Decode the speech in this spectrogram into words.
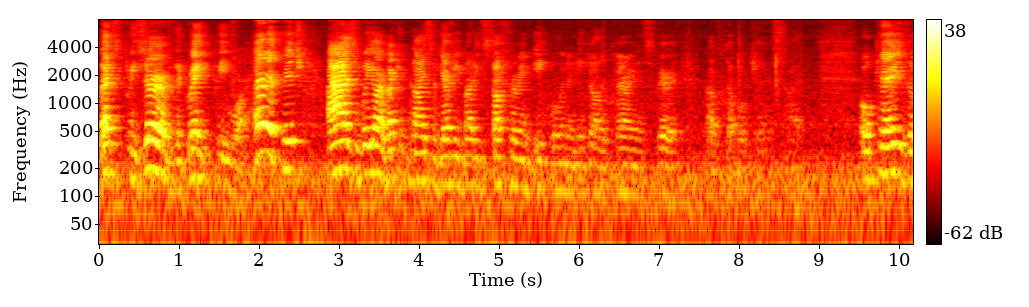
Let's preserve the great pre-war heritage as we are recognizing everybody suffering equal in an egalitarian spirit of double genocide. Okay, the,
